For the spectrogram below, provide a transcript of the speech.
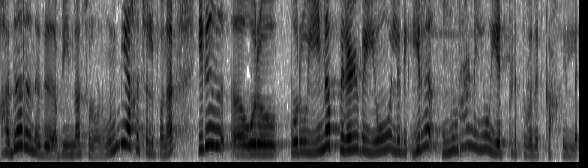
பதறினது அப்படின்னு தான் சொல்லணும். உண்மையாக சொல்லப்போனால் இது ஒரு ஒரு இனப்பிறழ்வையோ அல்லது இன முரணையோ ஏற்படுத்துவதற்காக இல்லை.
